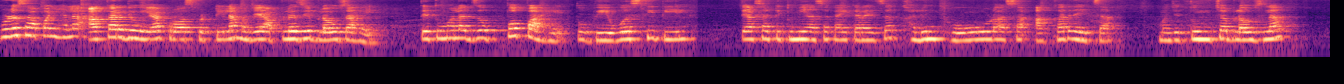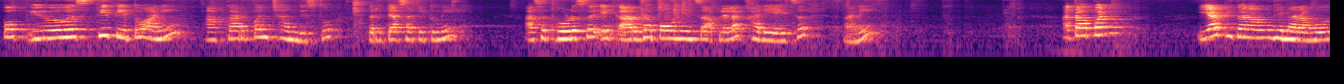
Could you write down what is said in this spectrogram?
थोडंसं आपण ह्याला आकार देऊया क्रॉस पट्टीला म्हणजे आपलं जे ब्लाऊज आहे ते तुम्हाला जो पप आहे तो व्यवस्थित येईल. त्यासाठी तुम्ही असं काय करायचं खालून थोडासा आकार द्यायचा. म्हणजे तुमच्या ब्लाऊजला पप व्यवस्थित येतो आणि आकार पण छान दिसतो. तर त्यासाठी तुम्ही असं थोडंसं एक अर्धा पाऊण इंच आपल्याला खाली यायचं आणि आता आपण या ठिकाणावरून घेणार आहोत.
